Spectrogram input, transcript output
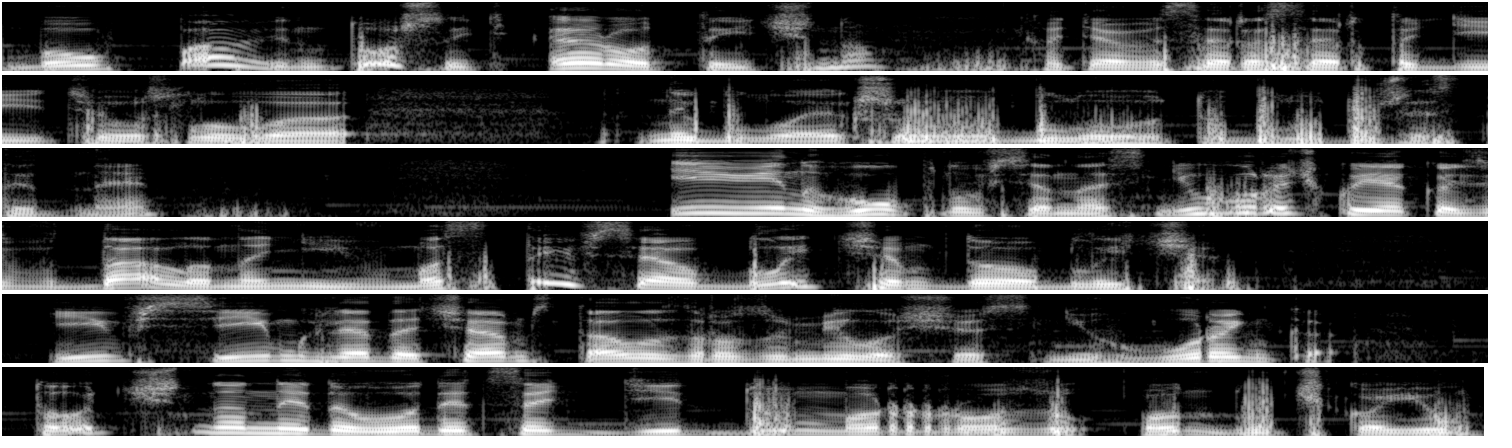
бо впав він досить еротично. Хоча в СРСР тоді цього слова не було, якщо було, то було дуже стидне. І він гупнувся на снігурочку, якось вдало на ній вмостився обличчям до обличчя. І всім глядачам стало зрозуміло, що снігуренька точно не доводиться Діду Морозу онучкою.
